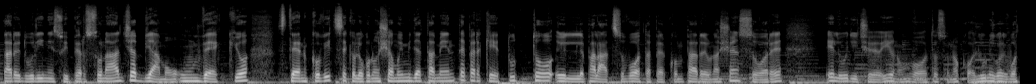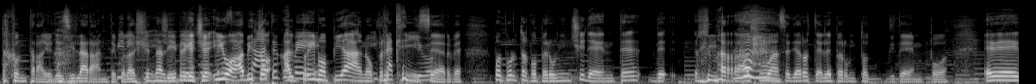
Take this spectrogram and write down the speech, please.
dare due linee sui personaggi, abbiamo un vecchio, Stankovic, che lo conosciamo immediatamente perché tutto il palazzo vota per comprare un ascensore e lui dice io non voto, sono co- l'unico che vota contrario ed è esilarante quella scena lì perché dice io abito al primo piano, perché mi cattivo. serve? Poi purtroppo per un incidente de- rimarrà su una sedia a rotelle per un tot di tempo e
